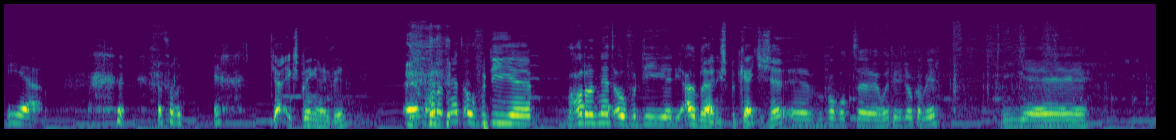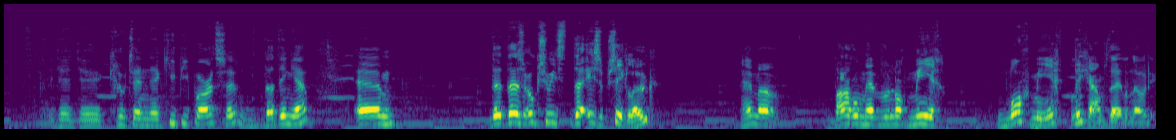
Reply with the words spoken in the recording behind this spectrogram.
Ja... Wat zal ik zeggen? Ja, ik spring er even in. Eh, we hadden het net over die, eh, we hadden het net over die, eh, die uitbreidingspakketjes. Hè? Eh, bijvoorbeeld, eh hoe heet die ook alweer? Die, eh, de, de crude en keepy parts, hè? dat ding ja. Ehm, dat, dat is ook zoiets, dat is op zich leuk. Hè, maar waarom hebben we nog meer, nog meer lichaamsdelen nodig?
